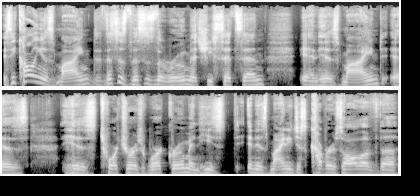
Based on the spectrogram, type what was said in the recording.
Is he calling his mind? This is this is the room that she sits in. In his mind is his torturer's workroom, and he's in his mind. He just covers all of the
